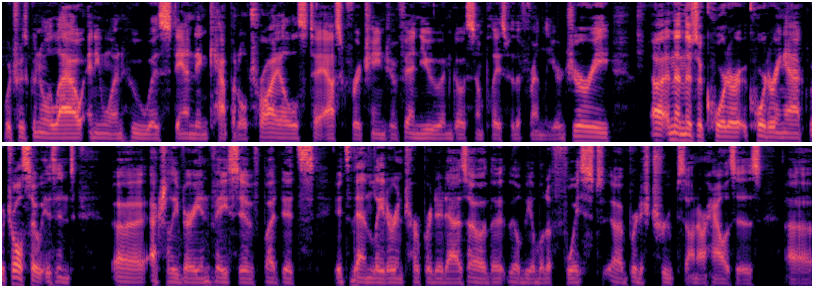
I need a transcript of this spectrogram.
which was going to allow anyone who was standing capital trials to ask for a change of venue and go someplace with a friendlier jury. Uh, and then there's a quarter a quartering act, which also isn't uh, actually very invasive, but it's it's then later interpreted as oh the, they'll be able to foist uh, British troops on our houses uh,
